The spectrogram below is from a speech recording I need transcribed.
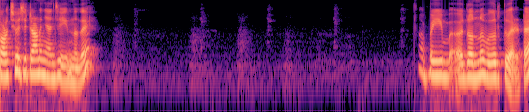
കുറച്ച് വെച്ചിട്ടാണ് ഞാൻ ചെയ്യുന്നത്. അപ്പോൾ ഈ ഇതൊന്ന് വീർത്ത് വരട്ടെ.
